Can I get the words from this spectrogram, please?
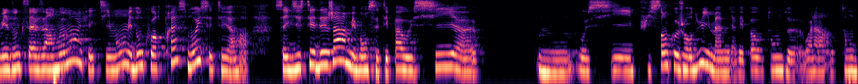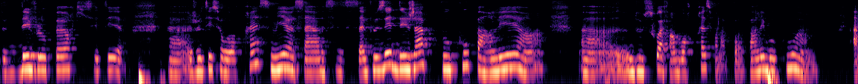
Mais donc ça faisait un moment effectivement. Mais donc WordPress, oui, c'était, euh, ça existait déjà, mais bon, c'était pas aussi aussi puissant qu'aujourd'hui même. Il n'y avait pas autant de voilà autant de développeurs qui s'étaient euh, jetés sur WordPress mais euh, ça ça faisait déjà beaucoup parler euh, euh, de soi. Enfin WordPress voilà parler beaucoup euh,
